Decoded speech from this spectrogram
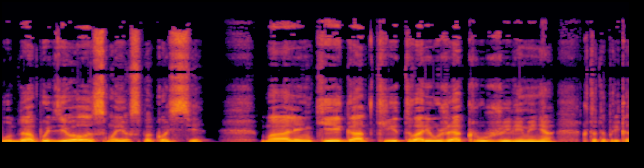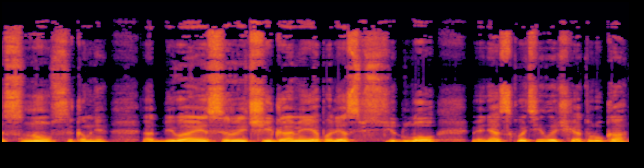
Куда подевалось мое спокойствие? Маленькие гадкие твари уже окружили меня. Кто-то прикоснулся ко мне. Отбиваясь рычагами, я полез в седло. Меня схватила чья-то рука.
